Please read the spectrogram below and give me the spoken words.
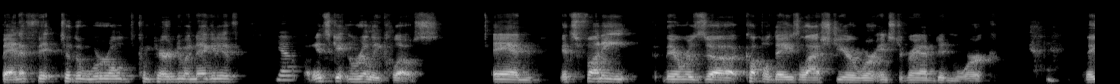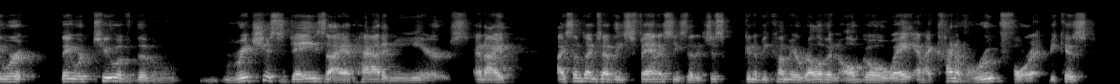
benefit to the world compared to a negative. Yeah. But it's getting really close. And it's funny, there was a couple days last year where Instagram didn't work. they were they were two of the richest days I had had in years. And I, I sometimes have these fantasies that it's just going to become irrelevant and all go away. And I kind of root for it because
